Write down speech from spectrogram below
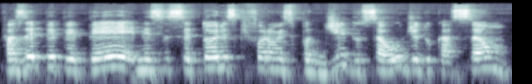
fazer PPP nesses setores que foram expandidos, saúde, educação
